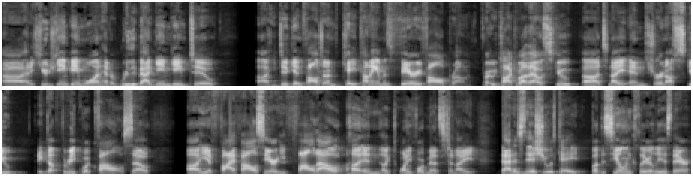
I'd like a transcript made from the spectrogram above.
uh, had a huge game, game one, had a really bad game, game two. Uh, he did get in foul trouble. Cade Cunningham is very foul prone. Right, we talked about that with Scoot uh, tonight, and sure enough, Scoot picked up three quick fouls. So uh, he had five fouls here. He fouled out uh, in like 24 minutes tonight. That is the issue with Cade, but the ceiling clearly is there.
